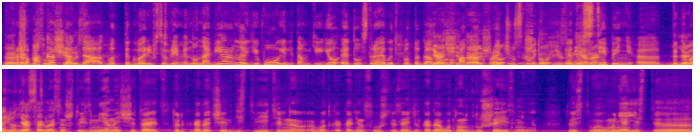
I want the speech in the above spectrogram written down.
ну, э, хорошо. как бы а случилось. как тогда, вот ты говоришь все время, ну, наверное, его или там ее это устраивает по договору. Я считаю, а как что, прочувствовать что измена, эту степень э, договоренности? Я, я согласен, что изменой считается только когда человек действительно, вот как один слушатель заметил, когда вот он в душе изменил. То есть у меня есть э,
